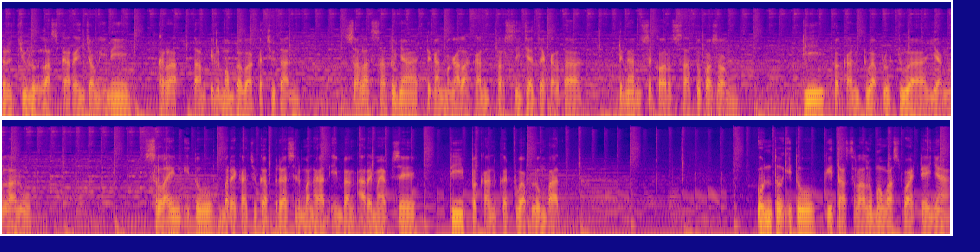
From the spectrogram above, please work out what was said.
berjuluk Laskar Rencong ini kerap tampil membawa kejutan, salah satunya dengan mengalahkan Persija Jakarta dengan skor 1-0 di pekan 22 yang lalu. Selain itu, mereka juga berhasil menahan imbang Arema FC di pekan ke-24. Untuk itu, kita selalu mewaspadainya.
